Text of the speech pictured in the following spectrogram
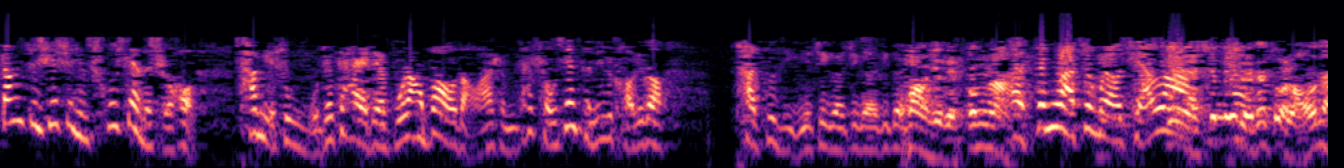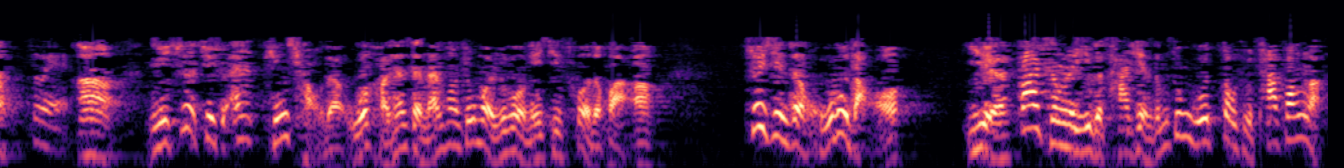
当这些事情出现的时候，他们也是捂着盖着不让报道啊什么。他首先肯定是考虑到。他自己这个这个这个矿就给封了，哎，封了，挣不了钱了，对，是没准他坐牢呢。对啊，你这就是哎，挺巧的。我好像在南方周末，如果我没记错的话啊，最近在葫芦岛也发生了一个塌陷。咱们中国到处塌方了，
